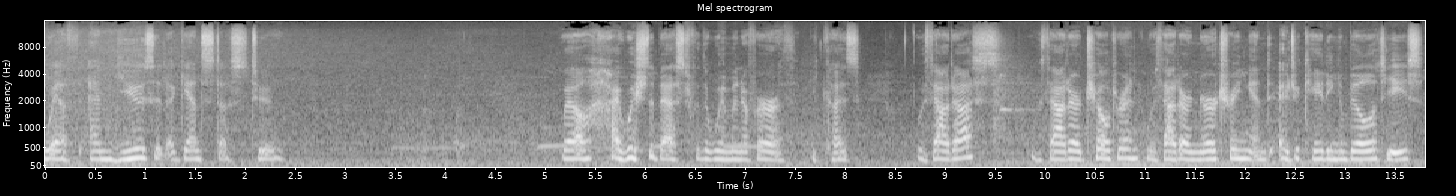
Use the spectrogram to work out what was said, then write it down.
with and use it against us too. Well, I wish the best for the women of Earth because without us, without our children, without our nurturing and educating abilities,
